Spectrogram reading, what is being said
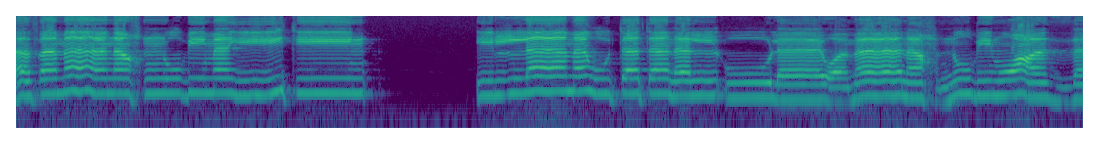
افما نحن بميتين الا موتتنا الاولى وما نحن بمعذبين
